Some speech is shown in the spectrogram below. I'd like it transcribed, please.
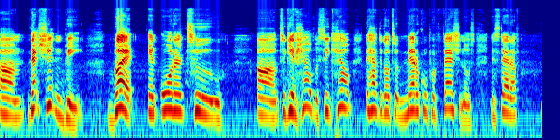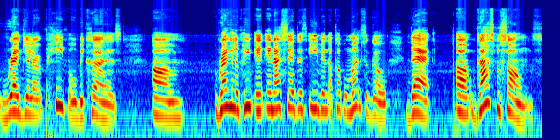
um, that shouldn't be. But in order to uh, to get help or seek help they have to go to medical professionals instead of regular people because um, regular people, and, and I said this even a couple months ago, that um, gospel songs,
